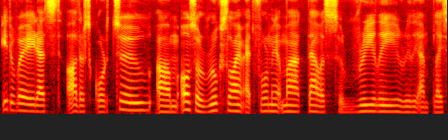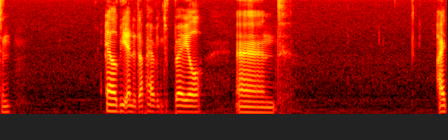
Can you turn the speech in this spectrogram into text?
Either way that's other score too. Um, also rogue slime at 4 minute mark that was really really unpleasant. LB ended up having to bail and I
